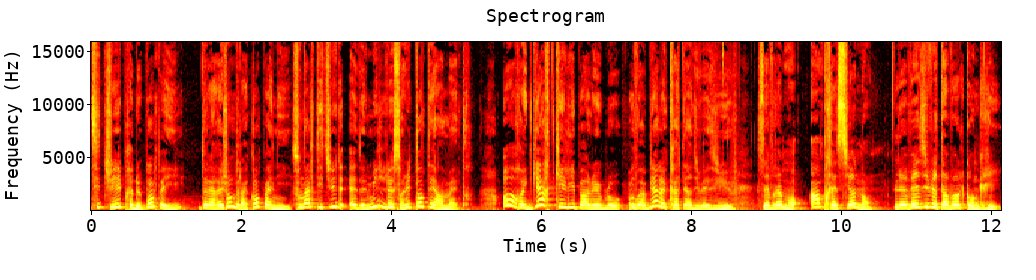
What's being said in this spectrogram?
située près de Pompéi, de la région de la Campanie. Son altitude est de 1281 mètres. Oh, regarde Kelly par le hublot, on voit bien le cratère du Vésuve. C'est vraiment impressionnant. Le Vésuve est un volcan gris.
